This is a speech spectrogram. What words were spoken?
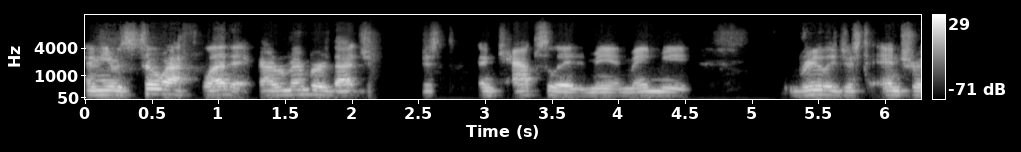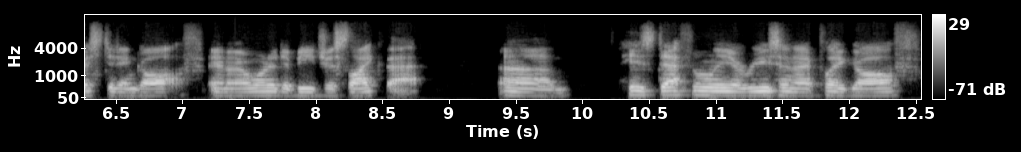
and he was so athletic. I remember that just encapsulated me and made me really just interested in golf and I wanted to be just like that. Um, he's definitely a reason I play golf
